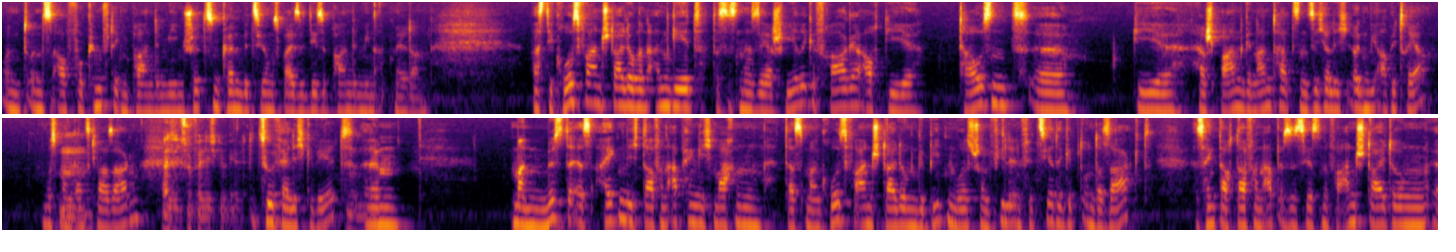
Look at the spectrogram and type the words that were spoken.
und uns auch vor künftigen Pandemien schützen können, beziehungsweise diese Pandemien abmildern. Was die Großveranstaltungen angeht, das ist eine sehr schwierige Frage. Auch die 1000 äh, die Herr Spahn genannt hat, sind sicherlich irgendwie arbiträr, muss man mhm. ganz klar sagen. Also zufällig gewählt. Zufällig gewählt. Mhm. Ähm, man müsste es eigentlich davon abhängig machen, dass man Großveranstaltungen Gebieten, wo es schon viele Infizierte gibt, untersagt. Es hängt auch davon ab, ist es jetzt eine Veranstaltung, äh,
